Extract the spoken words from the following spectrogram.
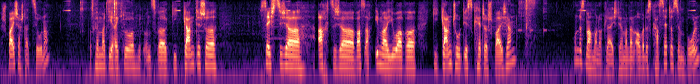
Speicherstation. Da können wir direkt mit unserer gigantischen 60er, 80er, was auch immer Jahre Giganto-Diskette speichern. Und das machen wir noch gleich. Da haben wir dann auch das Kassette-Symbol.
